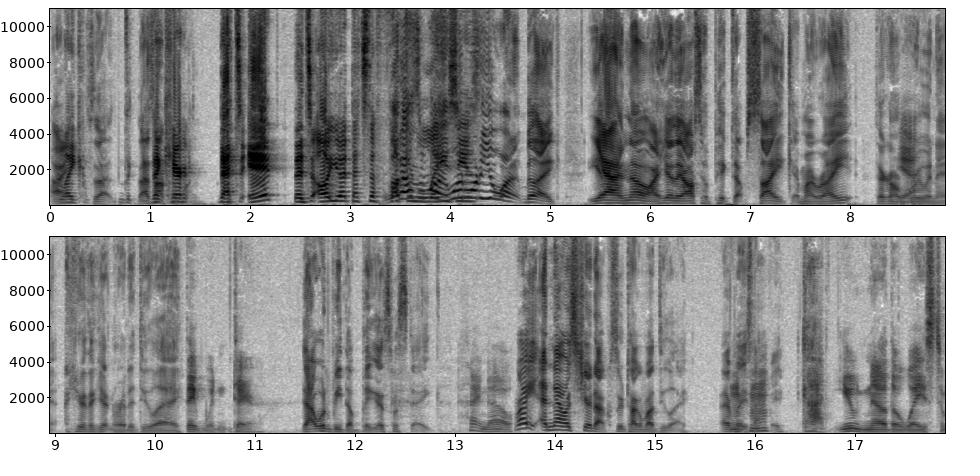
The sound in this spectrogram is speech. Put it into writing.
All right, like so that, the, that's the not char- one. That's it. That's all you. That's the What fucking else? What, laziest. what, what do you want? Be like, yeah, I know. I hear they also picked up Psych. Am I right? They're gonna Yeah. ruin it. I hear they're getting rid of Dulé. They wouldn't dare. That would be the biggest mistake, I know. right? And now it's cheered up because we're talking about Dulé. Everybody's happy. God, you know the ways to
